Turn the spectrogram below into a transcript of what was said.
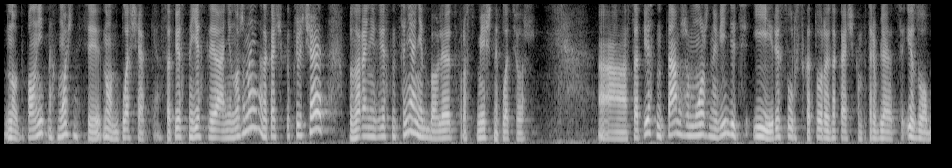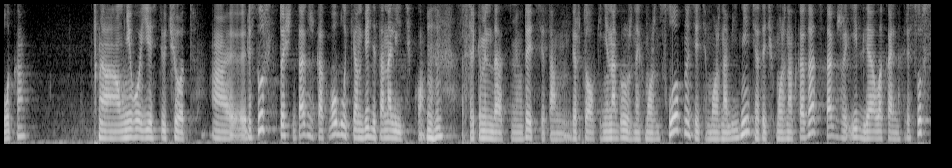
ну, дополнительных мощностей ну, на площадке. Соответственно, если они нужны, заказчик их включает, по заранее известной цене они добавляются просто в месячный платеж. А, соответственно, там же можно видеть и ресурсы, которые заказчиком потребляются из облака. А, у него есть учет а, ресурсов, точно так же, как в облаке он видит аналитику угу. с рекомендациями. Вот эти там виртуалки не нагружены, их можно схлопнуть, эти можно объединить, от этих можно отказаться. Также и для локальных ресурсов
